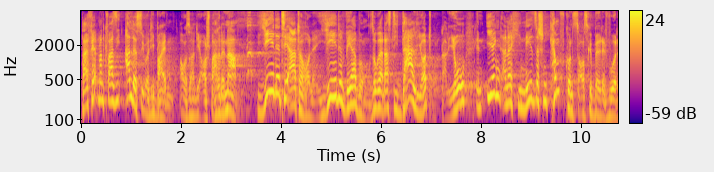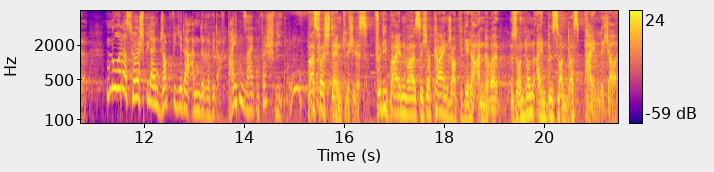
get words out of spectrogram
Da erfährt man quasi alles über die beiden, außer die Aussprache der Namen. Jede Theaterrolle, jede Werbung, sogar dass die Daliot oder Dalio in irgendeiner chinesischen Kampfkunst ausgebildet wurde. Nur das Hörspiel ein Job wie jeder andere wird auf beiden Seiten verschwiegen. Was verständlich ist. Für die beiden war es sicher kein Job wie jeder andere, sondern ein besonders peinlicher.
